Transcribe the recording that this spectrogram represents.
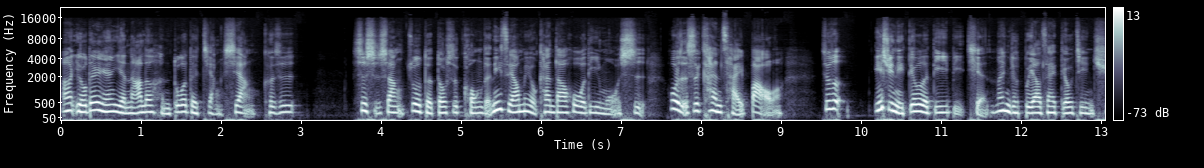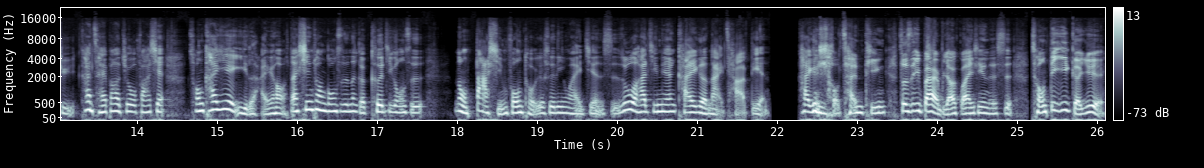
啊，有的人也拿了很多的奖项，可是事实上做的都是空的。你只要没有看到获利模式，或者是看财报，就是。也许你丢了第一笔钱，那你就不要再丢进去。看财报就发现，从开业以来哦，但新创公司那个科技公司那种大型风投又是另外一件事。如果他今天开一个奶茶店，开一个小餐厅，这是一般人比较关心的事。从第一个月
